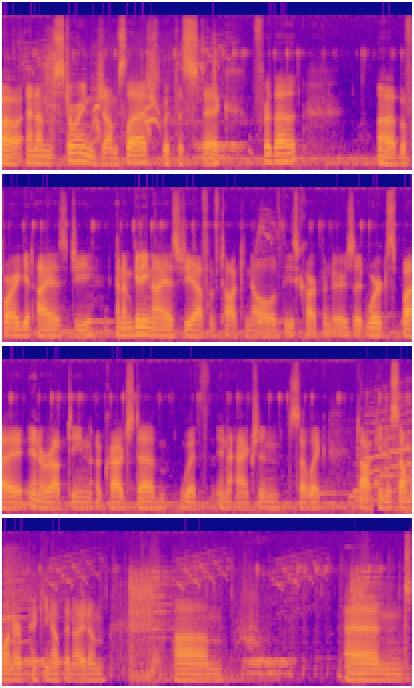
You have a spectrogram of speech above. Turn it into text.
Oh, and I'm storing Jump Slash with the stick for that uh, before I get ISG. And I'm getting ISG off of talking to all of these carpenters. It works by interrupting a crouch stab with an action, so like talking to someone or picking up an item. Um, and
